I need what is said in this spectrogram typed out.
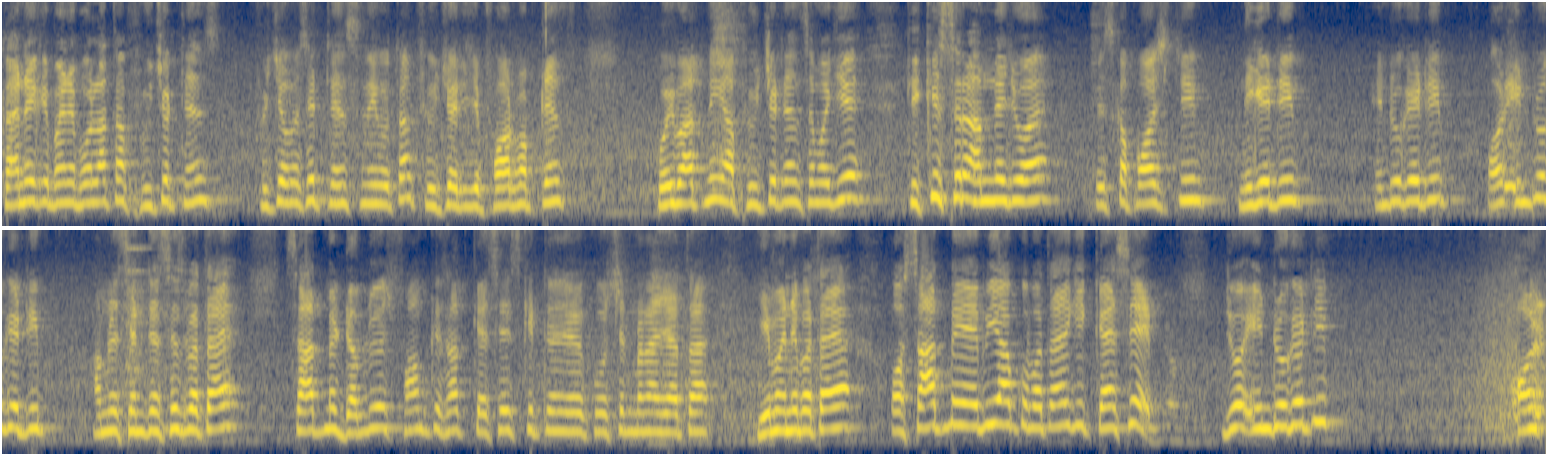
कहने के मैंने बोला था फ्यूचर टेंस फ्यूचर वैसे टेंस नहीं होता future is a form of tense कोई बात नहीं, आप फ्यूचर टेंस समझिए कि किस तरह हमने जो है इसका पॉजिटिव निगेटिव इंट्रोगेटिव और इंट्रोगेटिव हमने सेंटेंसेस बताए। साथ में डब्ल्यू एच फॉर्म के साथ कैसे इसके क्वेश्चन बनाया जाता है, ये मैंने बताया। और साथ में ये भी आपको बताया कि कैसे जो इंड्रोगेटिव और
